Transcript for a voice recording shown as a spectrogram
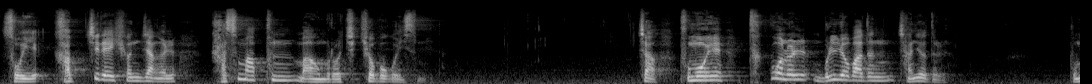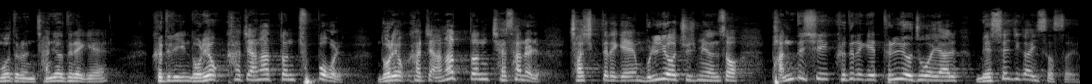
소위 갑질의 현장을 가슴 아픈 마음으로 지켜보고 있습니다. 자, 부모의 특권을 물려받은 자녀들. 부모들은 자녀들에게 그들이 노력하지 않았던 축복을, 노력하지 않았던 재산을 자식들에게 물려주면서 반드시 그들에게 들려주어야 할 메시지가 있었어요.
